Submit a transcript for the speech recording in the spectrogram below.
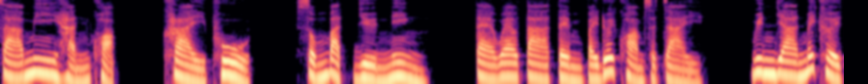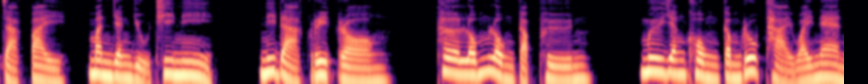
สามีหันขวับ ใครพูด สมบัติยืนนิ่ง แต่แววตาเต็มไปด้วยความสะใจ วิญญาณไม่เคยจากไป มันยังอยู่ที่นี่ นิดากรีดร้อง เธอล้มลงกับพื้น มือยังคงกำรูปถ่ายไว้แน่น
